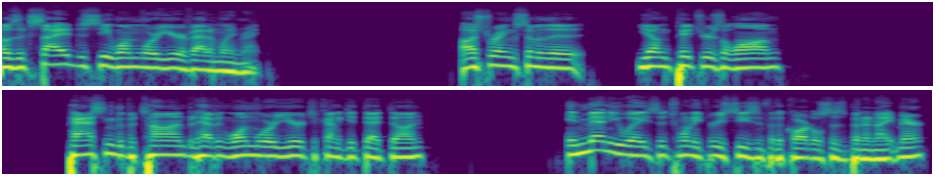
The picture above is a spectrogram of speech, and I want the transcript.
I was excited to see one more year of Adam Wainwright. Ushering some of the young pitchers along, passing the baton, but having one more year to kind of get that done. In many ways, the 23 season for the Cardinals has been a nightmare.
